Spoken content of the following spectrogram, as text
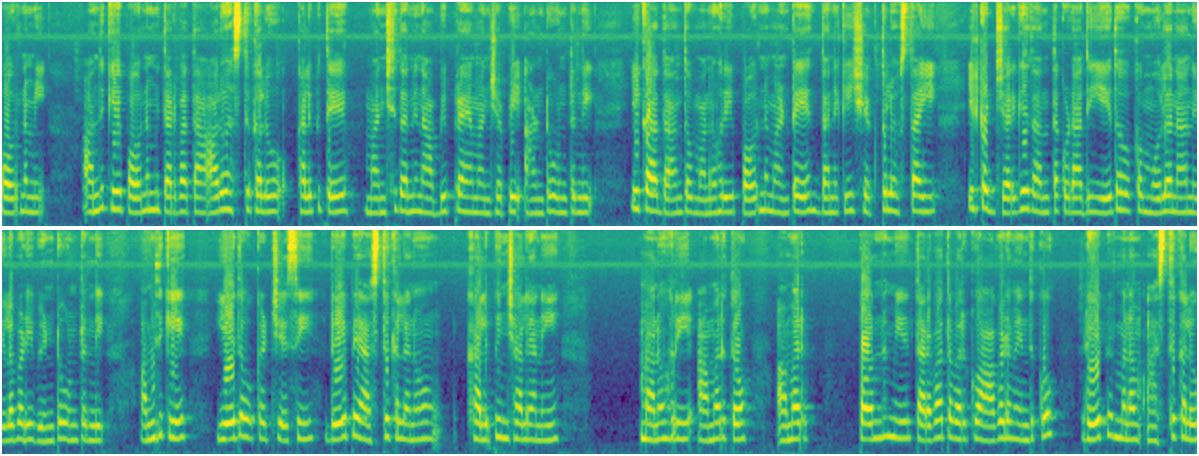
పౌర్ణమి. అందుకే పౌర్ణమి తర్వాత ఆరు అస్తికలు కలిపితే మంచిదని నా అభిప్రాయం అని చెప్పి అంటూ ఉంటుంది. ఇక దాంతో మనోహరి పౌర్ణమి అంటే దానికి శక్తులు వస్తాయి. ఇక్కడ జరిగేదంతా కూడా అది ఏదో ఒక మూలన నిలబడి వింటూ ఉంటుంది. అందుకే ఏదో ఒకటి చేసి రేపే అస్థికలను కల్పించాలని మనోహరి అమర్తో అమర్ పౌర్ణమి తర్వాత వరకు ఆగడం ఎందుకు? రేపే మనం అస్థికలు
